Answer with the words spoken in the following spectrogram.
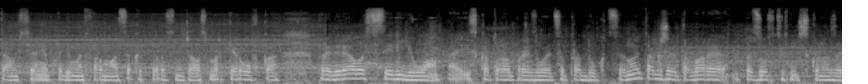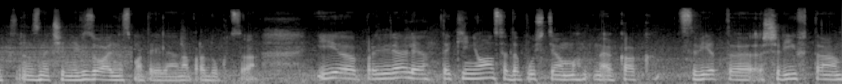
там вся необходимая информация, которая содержалась, маркировка, проверялось сырье, из которого производится продукция, ну и также товары производства технического назначения, визуально смотрели на продукцию. И проверяли такие нюансы, допустим, как цвет э, шрифта,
